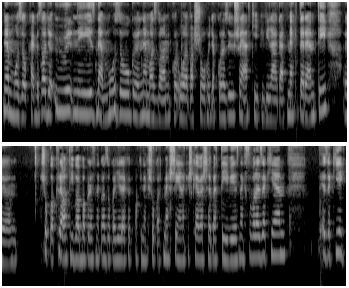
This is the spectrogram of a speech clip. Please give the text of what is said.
nem mozog, kb. az agya ül, néz, nem mozog, nem az valamikor olvasol, hogy akkor az ő saját képi világát megteremti, sokkal kreatívabbak lesznek azok a gyerekek, akinek sokat mesélnek és kevesebbet tévéznek, szóval ezek ilyen, ezek ilyen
